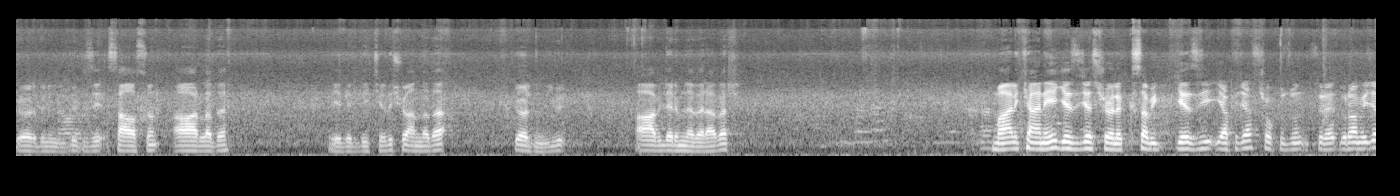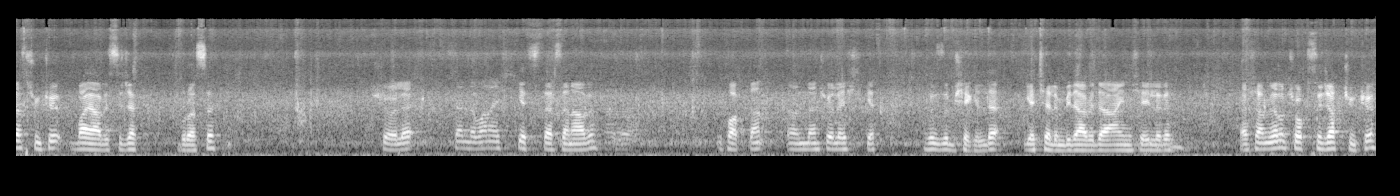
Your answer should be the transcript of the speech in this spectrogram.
Gördüğünüz gibi bizi sağ olsun ağırladı. Yedirdi içirdi. Şu anda da gördüğünüz gibi abilerimle beraber Malikaneyi gezeceğiz. Şöyle kısa bir gezi yapacağız. Çok uzun süre duramayacağız çünkü bayağı bir sıcak burası. Şöyle sen de bana eşlik et istersen abi. Ufaktan önden şöyle eşlik et. Hızlı bir şekilde geçelim. Bir daha bir daha aynı şeyleri yaşamayalım. Çok sıcak çünkü.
